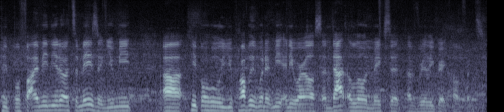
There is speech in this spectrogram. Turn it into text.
people from, I mean, you know, it's amazing. You meet uh, people who you probably wouldn't meet anywhere else, and that alone makes it a really great conference.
